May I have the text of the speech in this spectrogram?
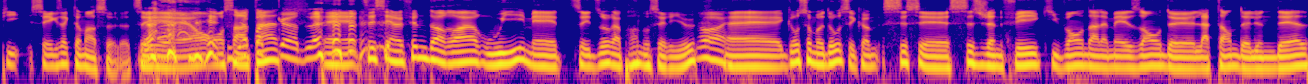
puis c'est exactement ça. Là. Tu sais, on, on s'entend. tu sais, c'est un film d'horreur, oui, mais c'est dur à prendre au sérieux. Ouais. Euh, grosso modo, c'est comme six, euh, six jeunes filles qui vont dans la maison de la tante de l'une d'elles.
